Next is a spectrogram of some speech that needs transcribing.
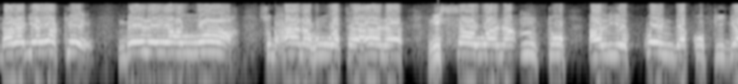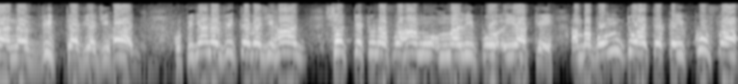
daraja yake mbele ya allah subhanahu wa taala ni sawa na mtu aliyekwenda kupigana vita vya jihad kupigana vita vya jihad sote tunafahamu malipo yake ambapo mtu atakayekufa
